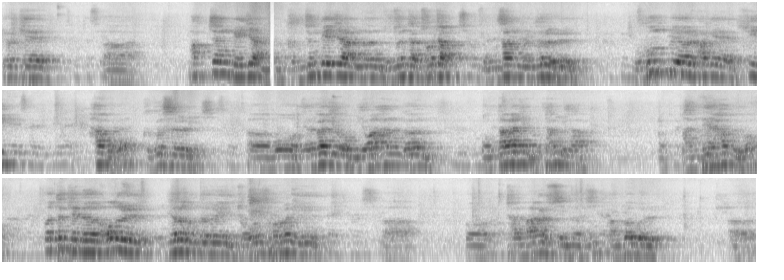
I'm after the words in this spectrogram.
이렇게 어, 확정되지 않는 검증되지 않는 유전자 조작 농산물들을 무분별하게 수입하고 그것을 어, 뭐 여러 가지로 미화하는 건 온당하지 못합니다. 어, 반대하고요. 어떻게든 오늘 여러분들의 좋은 토론이 어, 뭐잘 막을 수 있는 방법을 어,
